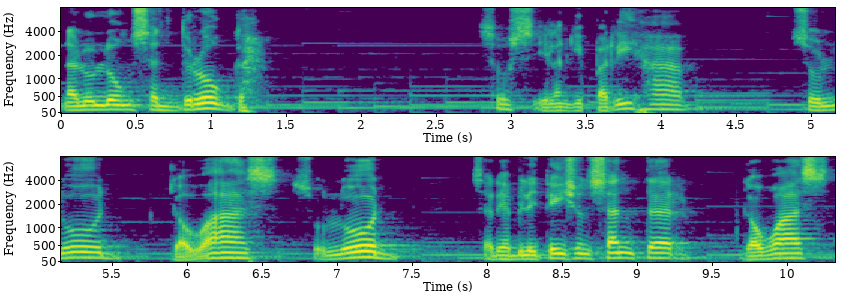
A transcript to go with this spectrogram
nalulong sa droga. Sus, ilang giparihab, sulod, gawas, sulod, sa rehabilitation center, gawas,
